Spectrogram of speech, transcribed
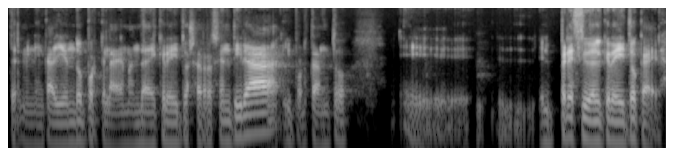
Terminen cayendo porque la demanda de crédito se resentirá y por tanto eh, el precio del crédito caerá.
